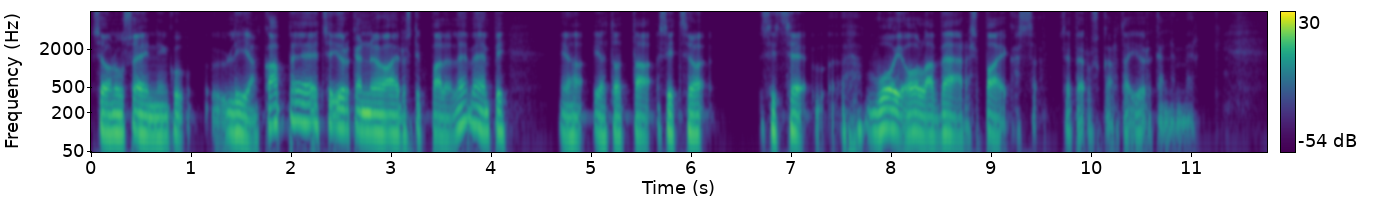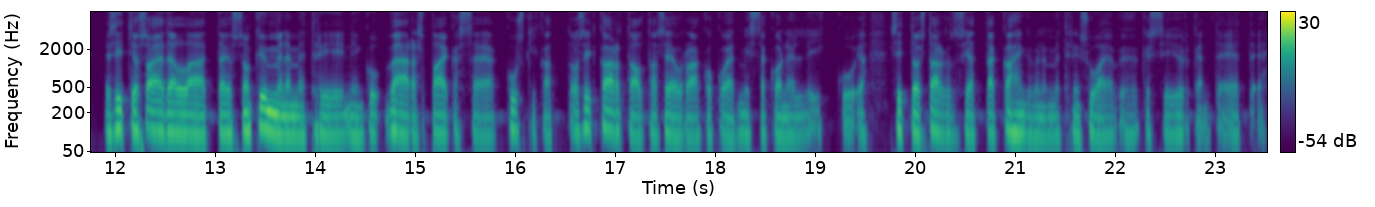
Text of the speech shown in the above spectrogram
se on usein niin kuin liian kapea, että se jyrkänne on aidosti paljon leveämpi ja, ja tota, sitten se sit se voi olla väärässä paikassa, se peruskartan jyrkännemerkki. Ja sitten jos ajatellaan, että jos on 10 metriä niin kuin väärässä paikassa ja kuski katsoo siitä kartalta, seuraa koko ajan, että missä kone liikkuu, ja sitten olisi tarkoitus jättää 20 metrin suojavyöhyke siihen jyrkänteen eteen,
